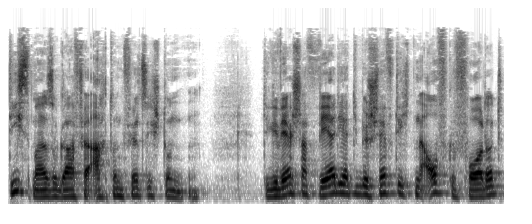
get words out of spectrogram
Diesmal sogar für 48 Stunden. Die Gewerkschaft Verdi hat die Beschäftigten aufgefordert,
